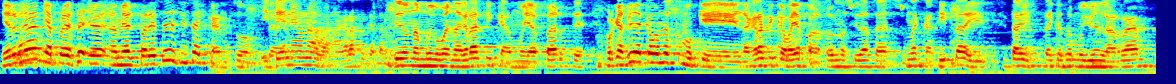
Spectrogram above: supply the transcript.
Y en realidad, a mi parecer, eh, a mi al parecer, sí se alcanzó. o Y sea, tiene una buena gráfica también. tiene una muy buena gráfica, muy aparte. Porque al fin y al cabo no es como que la gráfica vaya para toda una ciudad, o sea, es una casita y sí está, está alcanza muy bien la RAM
